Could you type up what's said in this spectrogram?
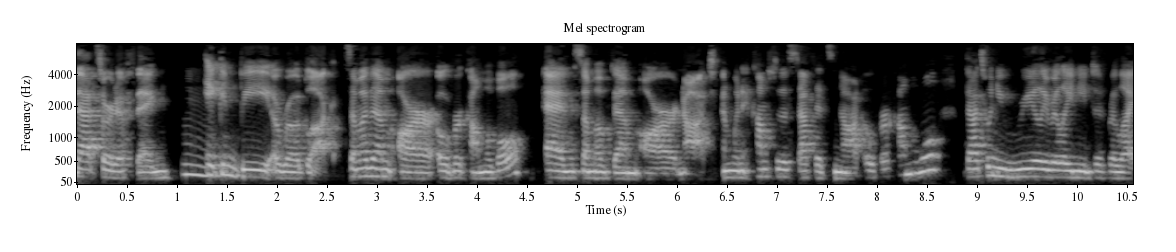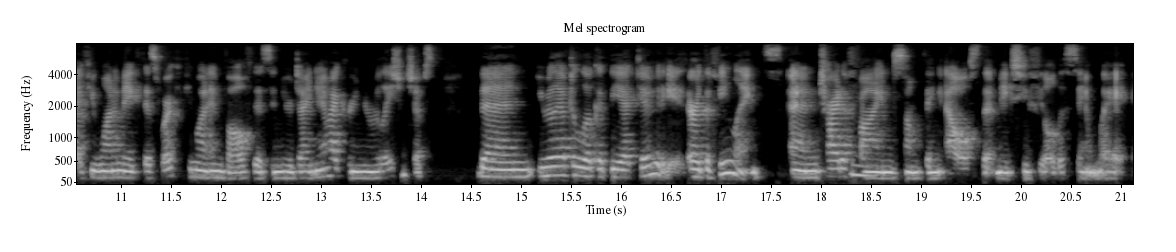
that sort of thing. Mm. it can be a roadblock. Some of them are overcomeable and some of them are not. And when it comes to the stuff that's not overcomeable that's when you really really need to rely. If you want to make this work if you want to involve this in your dynamic or in your relationships then you really have to look at the activity or the feelings and try to Mm. find something else that makes you feel the same way.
